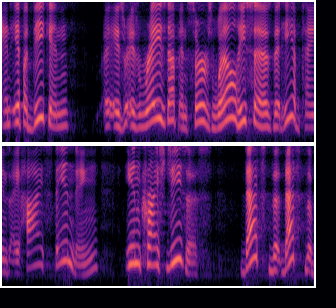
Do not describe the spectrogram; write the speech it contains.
And if a deacon is, is raised up and serves well, he says that he obtains a high standing in Christ Jesus. That's the, that's the,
